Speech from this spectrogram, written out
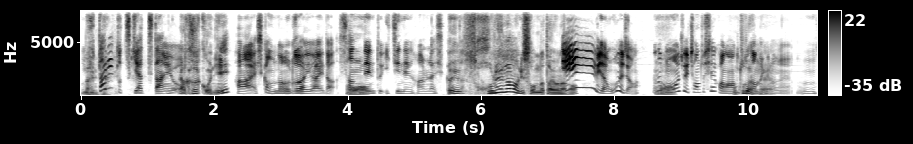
うん人と付き合ってたんよ。あ、過去に？はい。しかも長い間。3年と1年半らしかったんえ。それなのにそんな対応なの、みたいな思うじゃん。なんかもうちょいちゃんとしてるかなと思ったんだけどね。うん、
